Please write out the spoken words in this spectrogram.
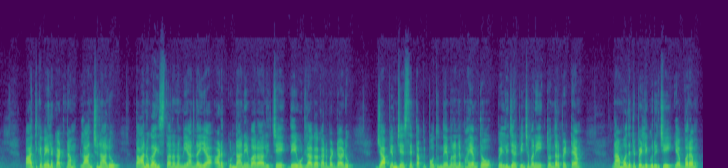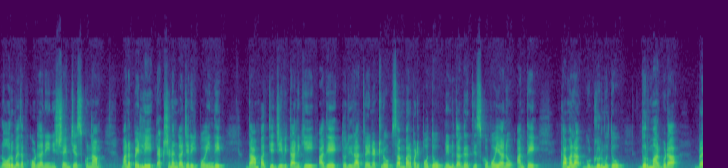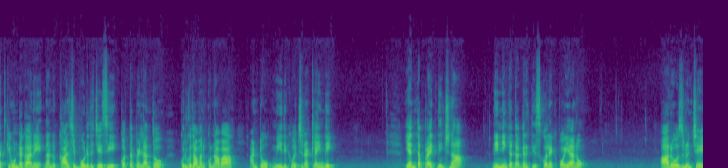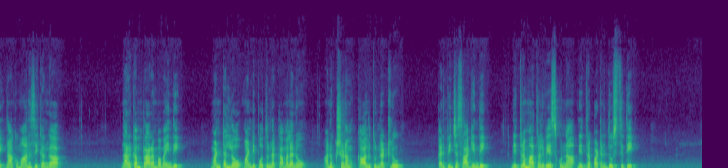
పాతిక వేల కట్నం లాంఛనాలు తానుగా ఇస్తానన్న మీ అన్నయ్య అడగకుండానే వరాలిచ్చే దేవుడిలాగా కనబడ్డాడు. జాప్యం చేస్తే తప్పిపోతుందేమోనన్న భయంతో పెళ్ళి జరిపించమని తొందర పెట్టాం నా మొదటి పెళ్ళి గురించి ఎవ్వరం నోరు మెదపకూడదని నిశ్చయం చేసుకున్నాం. మన పెళ్ళి లక్షణంగా జరిగిపోయింది. దాంపత్య జీవితానికి అదే తొలిరాత్రైనట్లు సంబరపడిపోతూ నిన్ను దగ్గరకు తీసుకోబోయాను అంతే. కమల గుడ్లురుముతూ దుర్మార్గుడా బ్రతికి ఉండగానే నన్ను కాల్చి బూడిద చేసి కొత్త పెళ్ళంతో కులుగుదామనుకున్నావా? అంటూ మీదికి వచ్చినట్లయింది. ఎంత ప్రయత్నించినా నిన్నింక దగ్గరికి తీసుకోలేకపోయాను. ఆ రోజు నుంచే నాకు మానసికంగా నరకం ప్రారంభమైంది. మంటల్లో మండిపోతున్న కమలను అనుక్షణం కాలుతున్నట్లు కనిపించసాగింది. నిద్ర మాత్రలు వేసుకున్న నిద్రపట్టని దుస్థితి.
